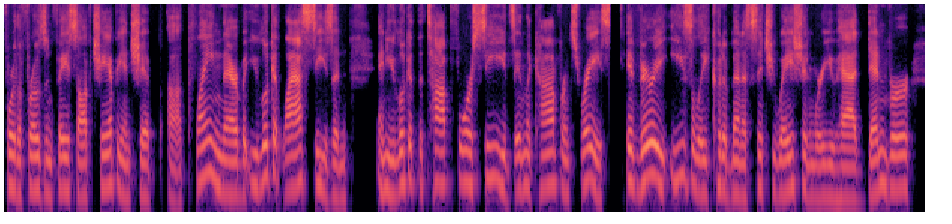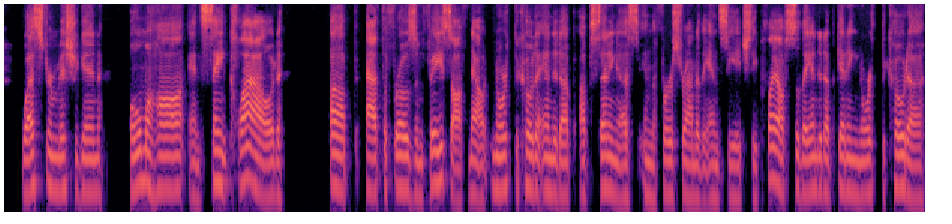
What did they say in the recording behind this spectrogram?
for the Frozen Face-Off Championship, uh, playing there. But you look at last season, and you look at the top four seeds in the conference race it very easily could have been a situation where you had Denver, Western Michigan, Omaha, and St. Cloud up at the frozen face-off. Now, North Dakota ended up upsetting us in the first round of the NCHC playoffs, so they ended up getting North Dakota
